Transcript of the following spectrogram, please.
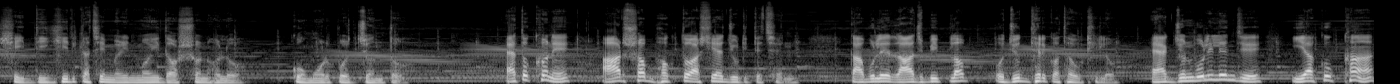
সেই দিঘির কাছে মৃন্ময়ী দর্শন হলো কোমর পর্যন্ত। এতক্ষণে আর সব ভক্ত আসিয়া জুটিতেছেন। কাবুলের রাজবিপ্লব ও যুদ্ধের কথা উঠিল। একজন বলিলেন যে, ইয়াকুব খাঁ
